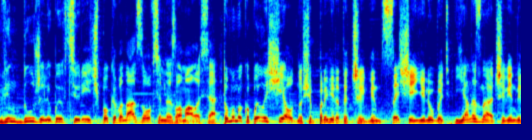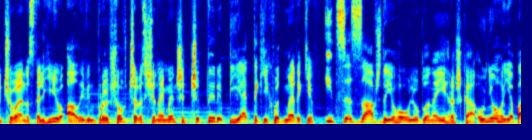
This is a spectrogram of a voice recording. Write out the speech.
Він дуже любив цю річ, поки вона зовсім не зламалася. Тому ми купили ще одну, щоб перевірити, чи він все ще її любить. Я не знаю, чи він відчуває ностальгію, але він пройшов через щонайменше 4-5 таких ведмедиків. І це завжди його улюблена іграшка. У нього є багато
